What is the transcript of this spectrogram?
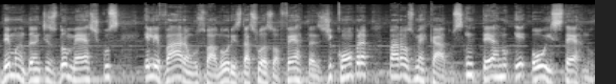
demandantes domésticos elevaram os valores das suas ofertas de compra para os mercados interno e ou externo.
